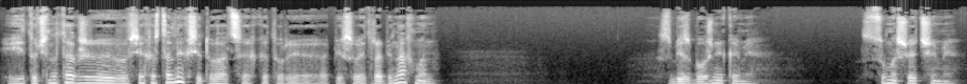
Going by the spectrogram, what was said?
И точно так же во всех остальных ситуациях, которые описывает Рабин Ахман, с безбожниками, с сумасшедшими –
